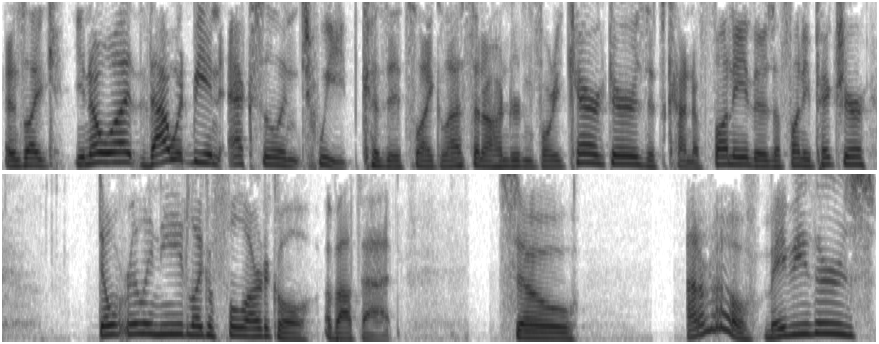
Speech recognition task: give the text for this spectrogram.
And it's like, you know what? That would be an excellent tweet because it's like less than 140 characters. It's kind of funny. There's a funny picture. Don't really need like a full article about that. So I don't know. Maybe there's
